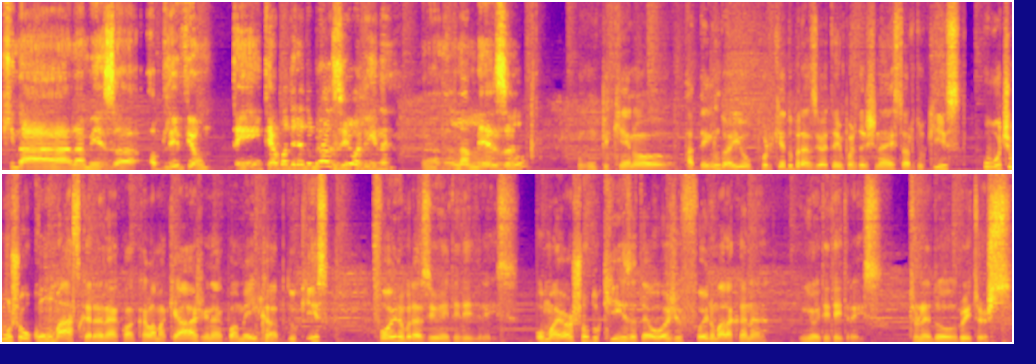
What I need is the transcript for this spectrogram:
que na, na mesa Oblivion tem, tem a bandeira do Brasil ali, né? Na, na- na Uhum. mesa. Um pequeno adendo aí, o porquê do Brasil é tão importante na história do Kiss. O último show com máscara, né? Com aquela maquiagem, né? Com a make-up do Kiss, foi no Brasil em 83. O maior show do Kiss até hoje foi no Maracanã, em 83. Turnê do Critters.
